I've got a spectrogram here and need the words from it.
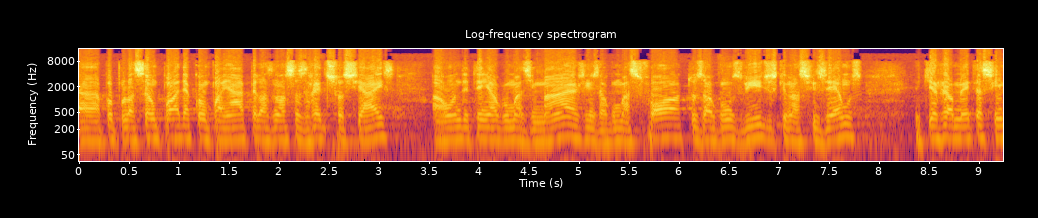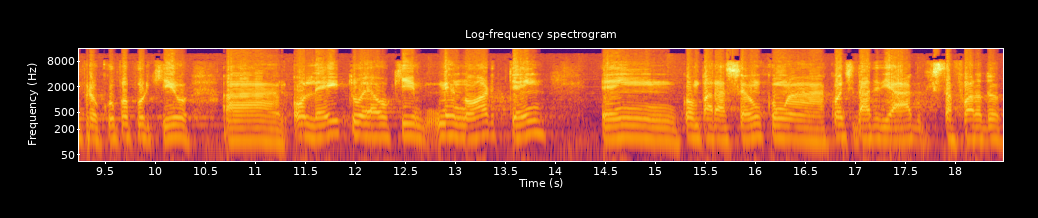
a população pode acompanhar pelas nossas redes sociais, aonde tem algumas imagens, algumas fotos, alguns vídeos que nós fizemos que realmente assim preocupa porque o, a, o leito é o que menor tem em comparação com a quantidade de água que está fora do,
